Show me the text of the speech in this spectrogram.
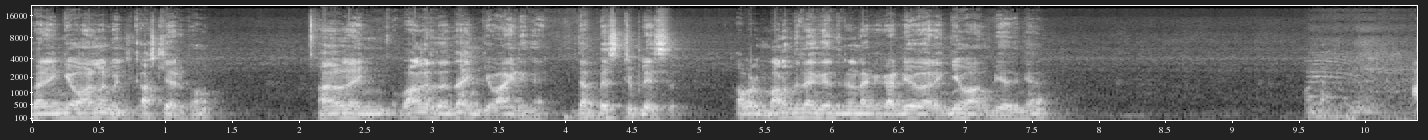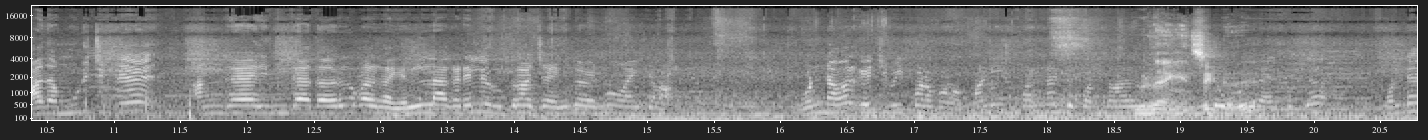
வேறு எங்கே வாங்கினாலும் கொஞ்சம் காஸ்ட்லியாக இருக்கும். அதனால் இங்கே வாங்குறது இருந்தால் இங்கே வாங்கிடுங்க. இதுதான் பெஸ்ட்டு பிளேஸு அப்புறம் மறந்துட்டாங்க எதுனாக்கா கண்டிப்பாக வேறு எங்கேயும் வாங்க முடியாதுங்க. அதை முடிச்சுட்டு அங்க இங்க அதை இருக்கு பாருங்க எல்லா கடையிலும் ருத்ராட்சம் எங்க வேணுமோ வாங்கிக்கலாம். ஒன் ஹவர் கழிச்சு வெயிட் பண்ண போறோம். மணி பன்னெண்டு instructor. ஒன்னே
